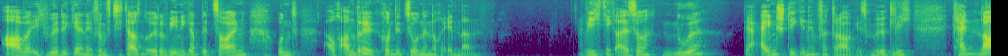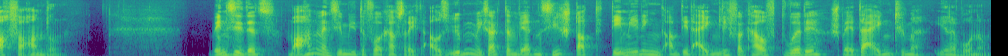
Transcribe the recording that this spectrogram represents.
aber ich würde gerne 50.000 Euro weniger bezahlen und auch andere Konditionen noch ändern. Wichtig also, nur der Einstieg in den Vertrag ist möglich, kein Nachverhandeln. Wenn Sie das machen, wenn Sie Mietervorkaufsrecht ausüben, wie gesagt, dann werden Sie statt demjenigen, an den eigentlich verkauft wurde, später Eigentümer Ihrer Wohnung.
